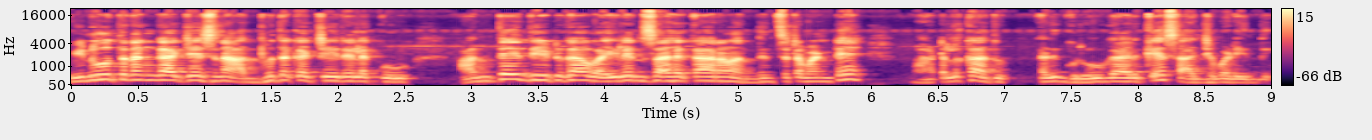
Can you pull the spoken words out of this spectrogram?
వినూతనంగా చేసిన అద్భుత కచేరీలకు అంతే ధీటుగా వైలిన్ సహకారం అందించటం అంటే మాటలు కాదు. అది గురువుగారికే సాధ్యపడింది.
